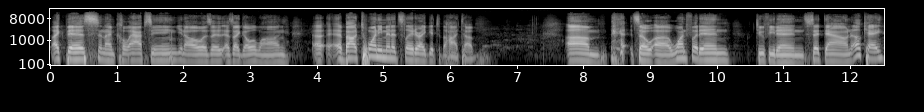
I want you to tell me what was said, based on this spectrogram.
like this, and I'm collapsing, you know, as I, as I go along. Uh, about 20 minutes later, I get to the hot tub. Um, so uh, one foot in, two feet in, sit down. Okay,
